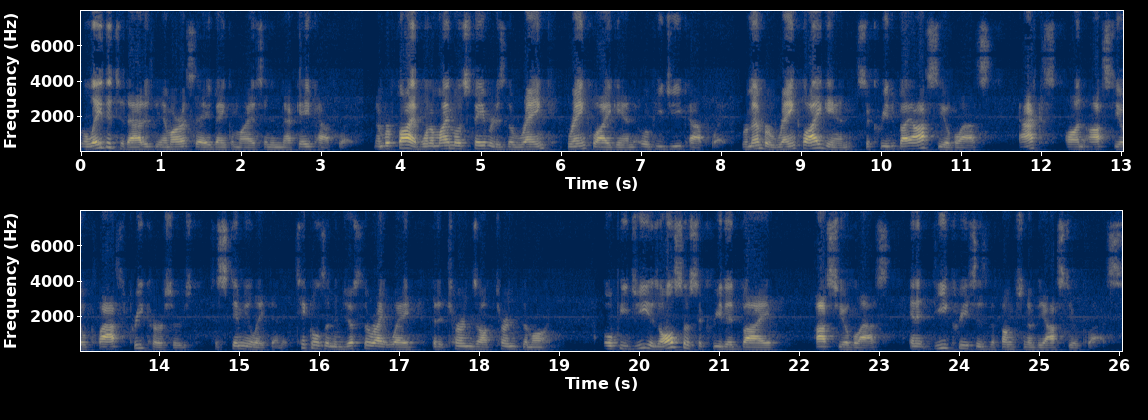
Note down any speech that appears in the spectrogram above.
Related to that is the MRSA, vancomycin, and mecA pathway. Number five, one of my most favorite is the rank, rank ligand OPG pathway. Remember, rank ligand, secreted by osteoblasts, acts on osteoclast precursors to stimulate them. It tickles them in just the right way that it turns, on, turns them on. OPG is also secreted by osteoblasts, and it decreases the function of the osteoclasts.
